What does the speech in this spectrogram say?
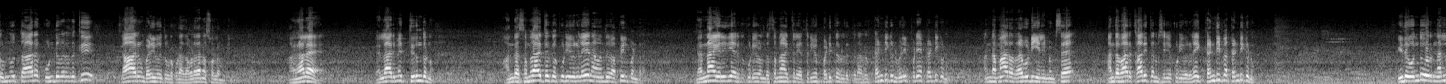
தொண்ணூத்தாறு கொண்டு வர்றதுக்கு யாரும் வழிவகுத்து விடக்கூடாது. அவ்வளோதான் நான் சொல்ல முடியும். அதனால் எல்லாருமே திருந்தணும். அந்த சமுதாயத்தில் இருக்கக்கூடியவர்களே நான் வந்து அப்பீல் பண்ணுறேன் ஜனநாயக ரீதியாக இருக்கக்கூடிய அந்த சமுதாயத்தில் எத்தனையோ படித்தவர்கள் இருக்கிறார்கள். கண்டிக்கணும் வெளிப்படையாக கண்டிக்கணும். அந்த மாதிரி ரவுடி எலிமெண்ட்ஸை அந்த மாதிரி காலித்தனம் செய்யக்கூடியவர்களை கண்டிப்பாக கண்டிக்கணும். இது வந்து ஒரு நல்ல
